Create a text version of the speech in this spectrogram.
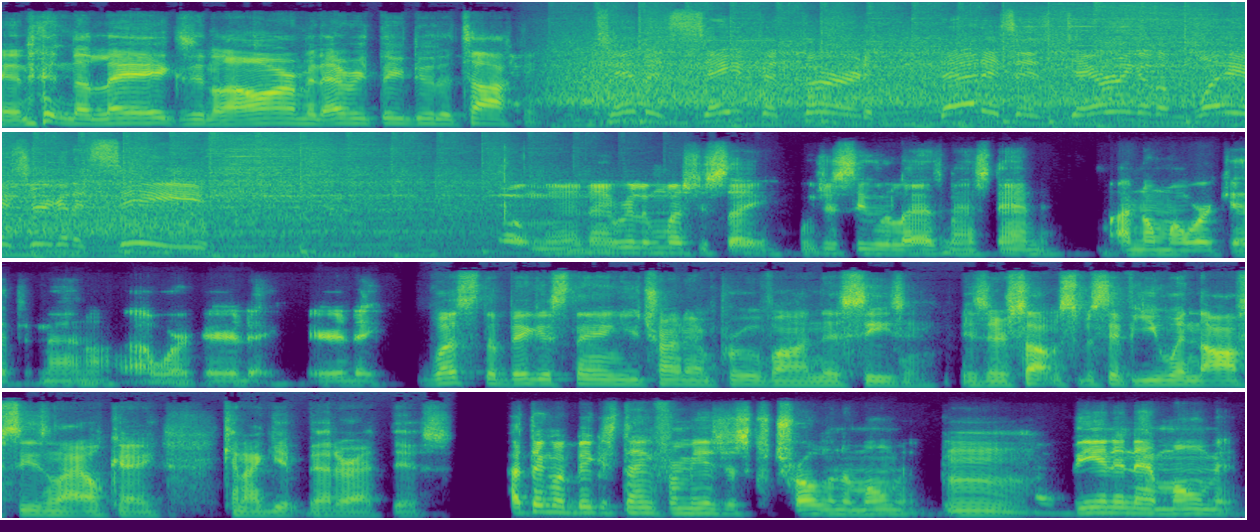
and, and the legs and the arm and everything do the talking. Tim is safe at third. That is as daring of a play as you're going to see. Oh man, ain't really much to say. We just see who the last man standing. I know my work ethic, man. I, I, work every day, every day. What's the biggest thing you're trying to improve on this season? Is there something specific you in the off season like, okay, can I get better at this? I think the biggest thing for me is just controlling the moment. Mm. Being in that moment.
